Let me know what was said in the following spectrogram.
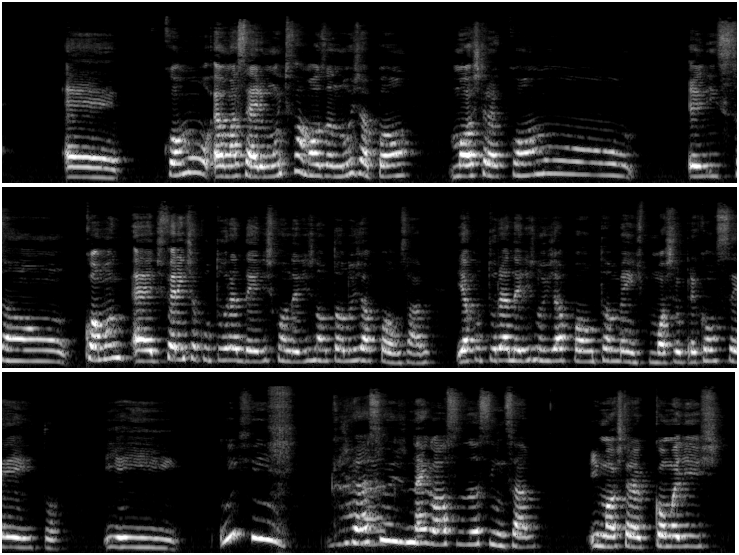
é como é uma série muito famosa no Japão, mostra como eles são. Como é diferente a cultura deles quando eles não estão no Japão, sabe? E a cultura deles no Japão também, tipo, mostra o preconceito e. Enfim, diversos negócios assim, sabe? E mostra como eles.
